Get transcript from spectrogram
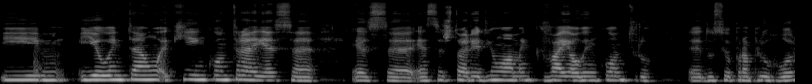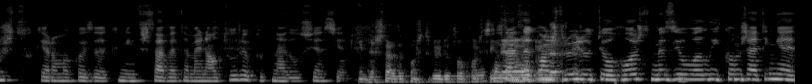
E, e eu então aqui encontrei essa, essa, essa história de um homem que vai ao encontro do seu próprio rosto, que era uma coisa que me interessava também na altura, porque na adolescência. Ainda estás a construir o teu rosto. Estás não, a construir ainda... o teu rosto, mas eu ali, como já tinha,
